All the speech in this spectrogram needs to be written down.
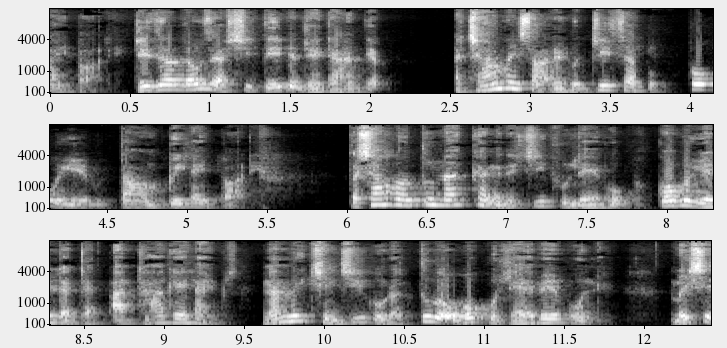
လိုက်ပါတယ်။ဒီတော့လုံးစားရှိသေးတဲ့လင်တန်းပြအခြားမိတ်ဆွေတွေကိုကြည့်ဆက်ဖို့ပုံပွေရေးကိုတောင်းပေးလိုက်ပါတယ်။ တခြားတော့သူ့နာကနဲ့ကြီးဖူလဲဖို့ကောပွေရဲ့လက်ထက်အထားခဲ့လိုက်ပြီ။နမိတ်ခင်ကြီးကိုတော့သူ့အဝတ်ကိုလဲပေးဖို့နဲ့မိတ်ဆွေ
